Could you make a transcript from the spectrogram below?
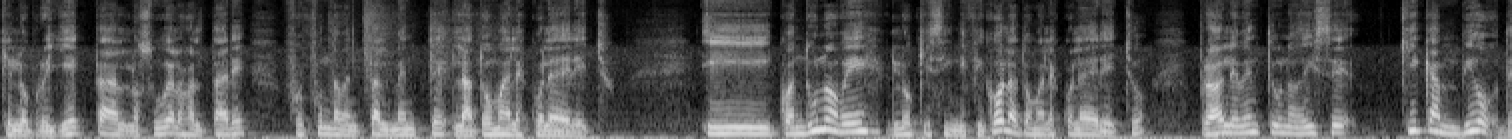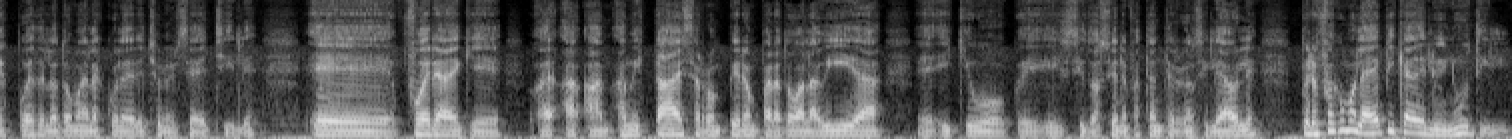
que lo proyecta lo sube a los altares fue fundamentalmente la toma de la escuela de derecho y cuando uno ve lo que significó la toma de la escuela de derecho probablemente uno dice ¿Qué cambió después de la toma de la Escuela de Derecho de la Universidad de Chile? Eh, fuera de que amistades se rompieron para toda la vida eh, y que hubo situaciones bastante irreconciliables, pero fue como la épica de lo inútil.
